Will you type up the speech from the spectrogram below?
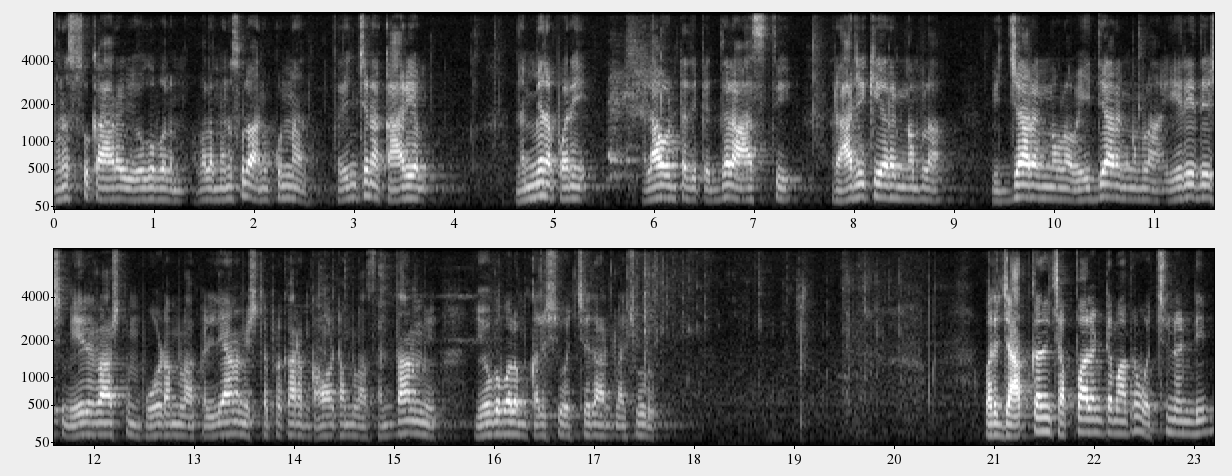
మనస్సు కార యోగబలం వాళ్ళ మనసులో అనుకున్న తరించిన కార్యం నమ్మిన పని ఎలా ఉంటుంది పెద్దల ఆస్తి రాజకీయ రంగంలో విద్యారంగంలో వైద్యారంగంలో ఏరే దేశం ఏరే రాష్ట్రం పోవడంలో కళ్యాణం ఇష్ట ప్రకారం కావటంలో సంతానం యోగబలం కలిసి వచ్చే దాంట్లో చూడు. వారి జాతకాన్ని చెప్పాలంటే మాత్రం వచ్చినండి.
